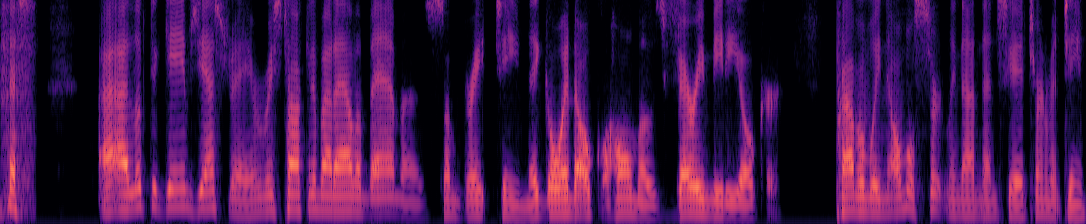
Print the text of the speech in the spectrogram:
I, I looked at games yesterday. Everybody's talking about Alabama as some great team. They go into Oklahoma, who's very mediocre, probably almost certainly not an NCAA tournament team.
